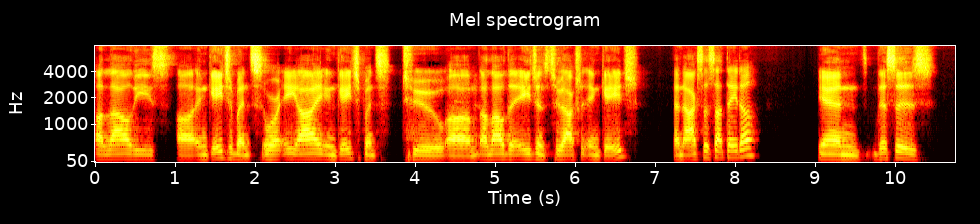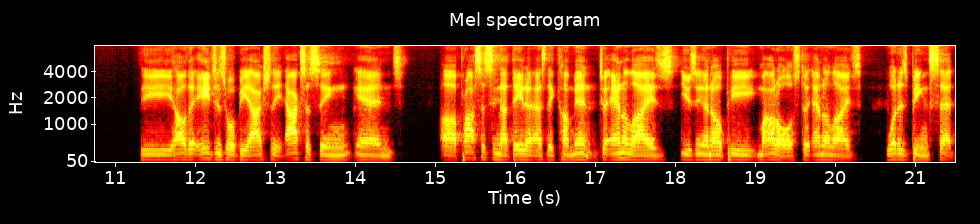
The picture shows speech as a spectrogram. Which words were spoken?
allow these uh, engagements or AI engagements to um, allow the agents to actually engage and access that data. And this is the how the agents will be actually accessing and uh, processing that data as they come in to analyze using NLP models to analyze what is being said.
